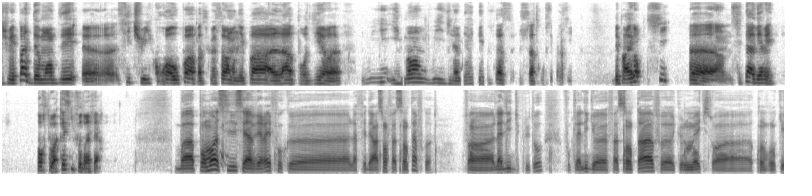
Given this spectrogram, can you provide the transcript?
Je vais pas te demander euh, si tu y crois ou pas, parce que ça, on n'est pas là pour dire euh, oui, il ment, oui, il dit la vérité, tout ça. Ça trouve, c'est possible. Mais par exemple, si euh, c'était avéré, pour toi, qu'est-ce qu'il faudrait faire? Bah, pour moi, si c'est avéré, il faut que euh, la fédération fasse son taf, quoi. Enfin, la ligue plutôt. Il faut que la ligue euh, fasse son taf, euh, que le mec soit convoqué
